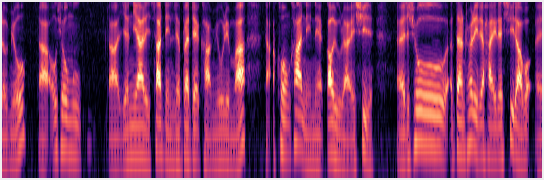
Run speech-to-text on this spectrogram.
လိုမျိုးဒါအုပ်ချုပ်မှုဒါရန်ရတွေစတင်လက်ပတ်တဲ့အခါမျိုးတွေမှာဒါအခွန်အခအနေနဲ့ကောက်ယူတာတွေရှိတယ် အဲတချို့အတန်ထွက်နေတဲ့ဟာတွေလည်းရှိတာပေါ့အဲ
